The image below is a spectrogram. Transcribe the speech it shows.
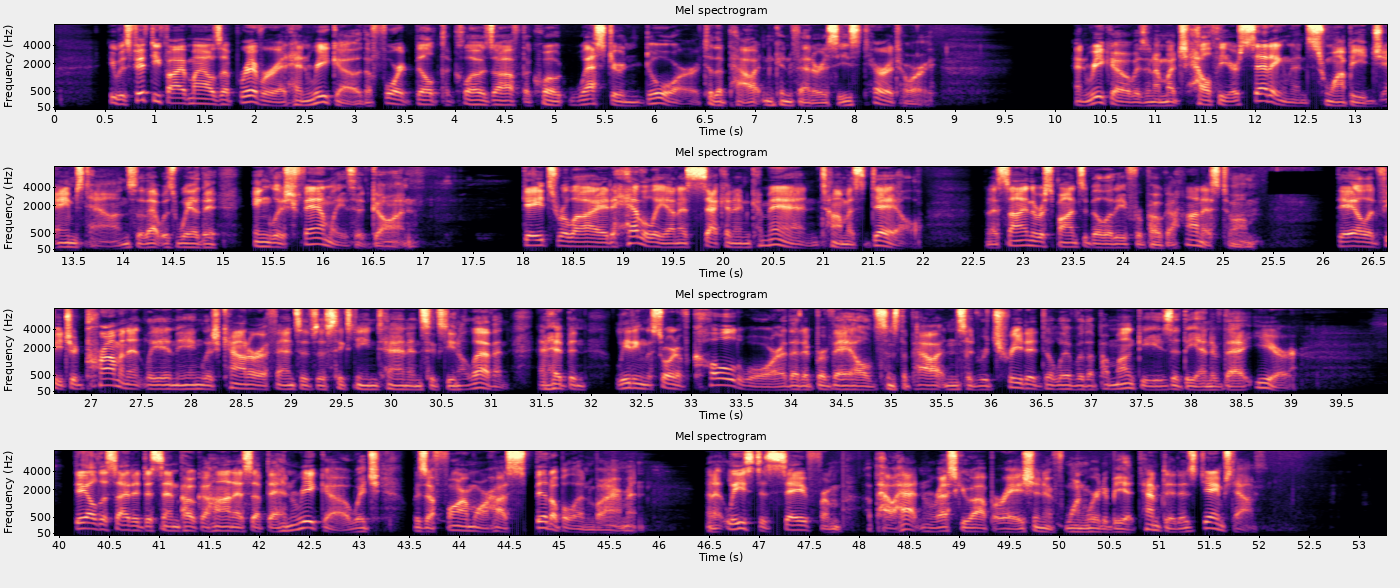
He was 55 miles upriver at Henrico, the fort built to close off the quote, western door to the Powhatan Confederacy's territory. Henrico was in a much healthier setting than swampy Jamestown, so that was where the English families had gone. Gates relied heavily on his second in command, Thomas Dale, and assigned the responsibility for Pocahontas to him. Dale had featured prominently in the English counteroffensives of 1610 and 1611 and had been leading the sort of Cold War that had prevailed since the Powhatans had retreated to live with the Pamunkeys at the end of that year. Dale decided to send Pocahontas up to Henrico, which was a far more hospitable environment, and at least as safe from a Powhatan rescue operation if one were to be attempted as Jamestown.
